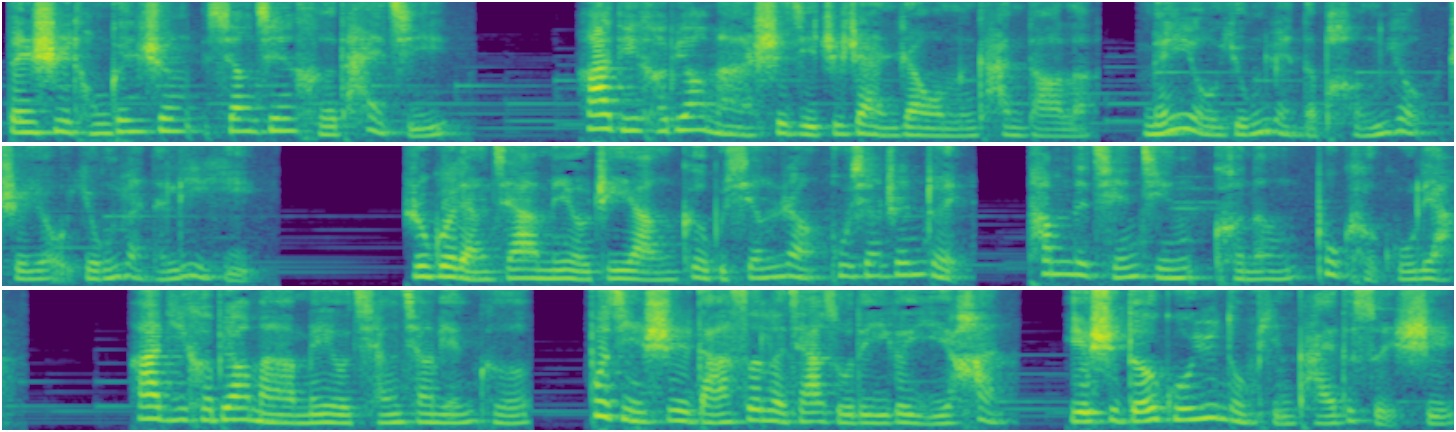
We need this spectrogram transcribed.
本是同根生，相煎何太急。阿迪和彪马世纪之战，让我们看到了没有永远的朋友，只有永远的利益。如果两家没有这样各不相让、互相针对，他们的前景可能不可估量。阿迪和彪马没有强强联合，不仅是达斯勒家族的一个遗憾，也是德国运动品牌的损失。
